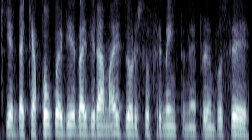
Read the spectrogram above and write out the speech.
que daqui a pouco vai, vir, vai virar mais dor e sofrimento, né? Por exemplo, você,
